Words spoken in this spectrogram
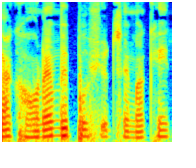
Tak honem vypošuť si maky.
